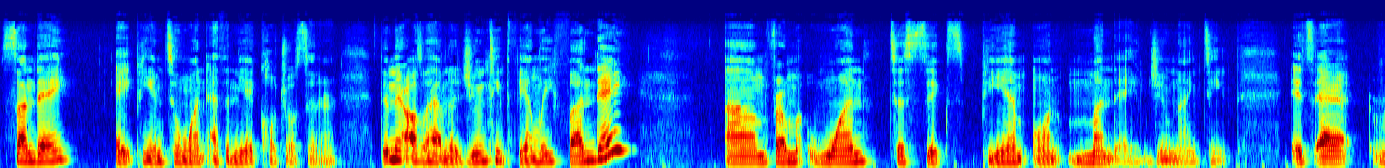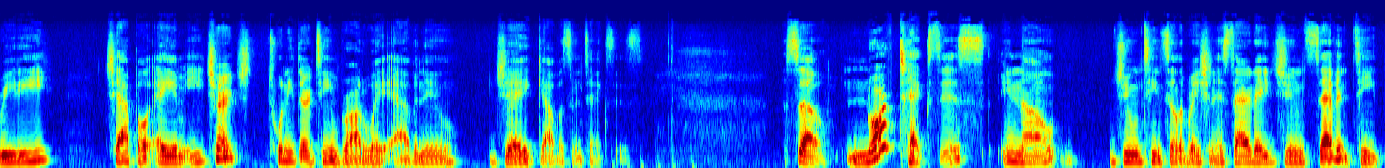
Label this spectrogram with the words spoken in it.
Sunday, 8 p.m. to 1 at the Nia Cultural Center. Then they're also having a Juneteenth Family Fun Day um, from 1 to 6 p.m. on Monday, June 19th. It's at Reedy Chapel AME Church, 2013 Broadway Avenue, J, Galveston, Texas. So, North Texas, you know, Juneteenth celebration is Saturday, June 17th,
